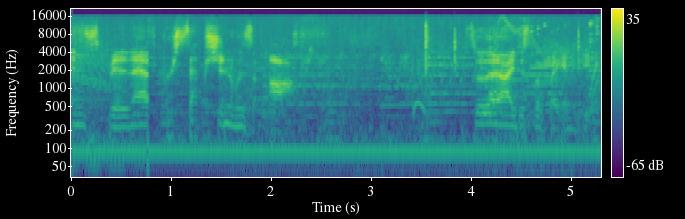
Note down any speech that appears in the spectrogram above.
and spin at perception was off. So then I just looked like an idiot.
